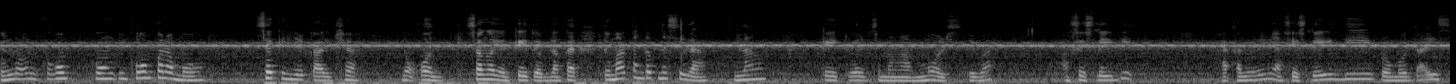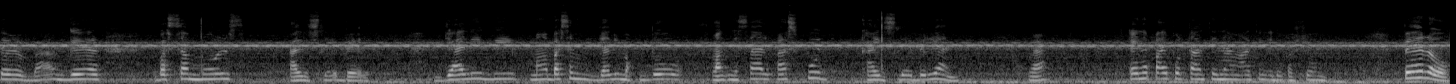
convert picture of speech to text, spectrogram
Kung noon, kung, kung ikukumpara mo, second year college siya noon. Sa ngayon, K-12 lang. Kaya tumatanggap na sila ng K-12 sa mga malls, di ba? Ang sis lady, ano rin yan, sis lady, promodizer, bagger, basta malls, college level. Jollibee, mga basta Jollibee, McDo, Magnesal, fast food, college level yan. Di ba? Kaya napaka-importante na ang ating edukasyon. Pero,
